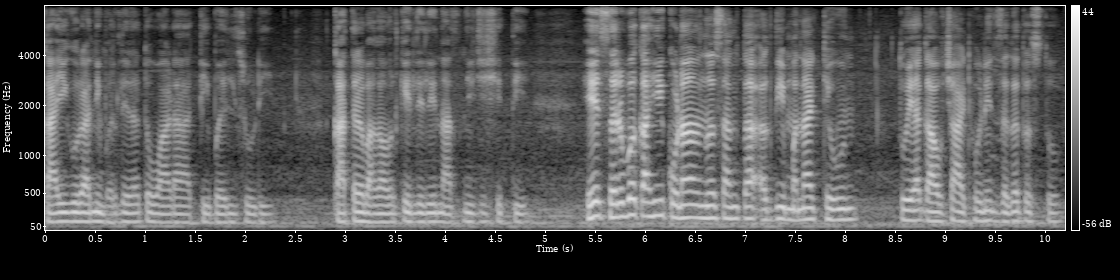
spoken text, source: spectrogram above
गाई गुरांनी भरलेला तो वाडा ती बैलजोडी कातळ भागावर केलेली नाचणीची शेती हे सर्व काही कोणाला न सांगता अगदी मनात ठेवून तो या गावच्या आठवणीत जगत असतो.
